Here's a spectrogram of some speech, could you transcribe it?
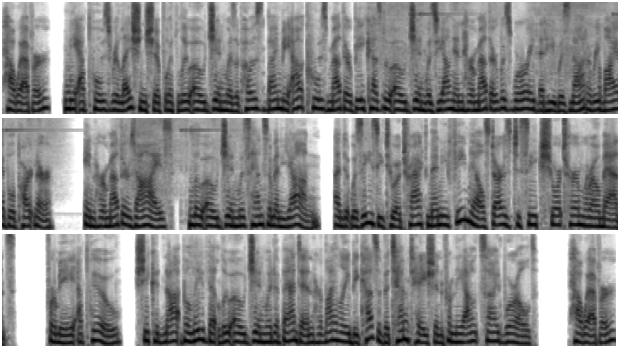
However, Miao Pu's relationship with Luo Jin was opposed by Miao Pu's mother because Luo Jin was young and her mother was worried that he was not a reliable partner. In her mother's eyes, Luo Jin was handsome and young, and it was easy to attract many female stars to seek short-term romance. For Miao Pu, she could not believe that Luo Jin would abandon her lightly because of the temptation from the outside world. However,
